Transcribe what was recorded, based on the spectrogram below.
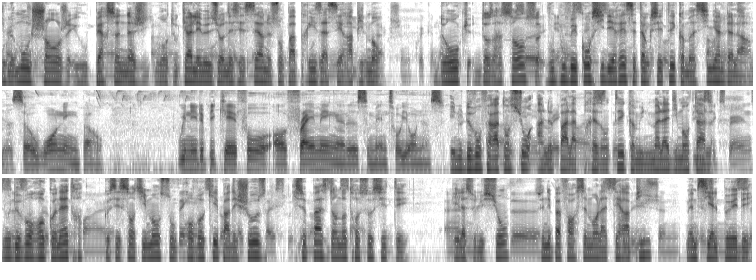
où le monde change et où personne n'agit, ou en tout cas les mesures nécessaires ne sont pas prises assez rapidement. Donc, dans un sens, vous pouvez considérer cette anxiété comme un signal d'alarme. Et nous devons faire attention à ne pas la présenter comme une maladie mentale. Nous devons reconnaître que ces sentiments sont provoqués par des choses qui se passent dans notre société. Et la solution, ce n'est pas forcément la thérapie, même si elle peut aider.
